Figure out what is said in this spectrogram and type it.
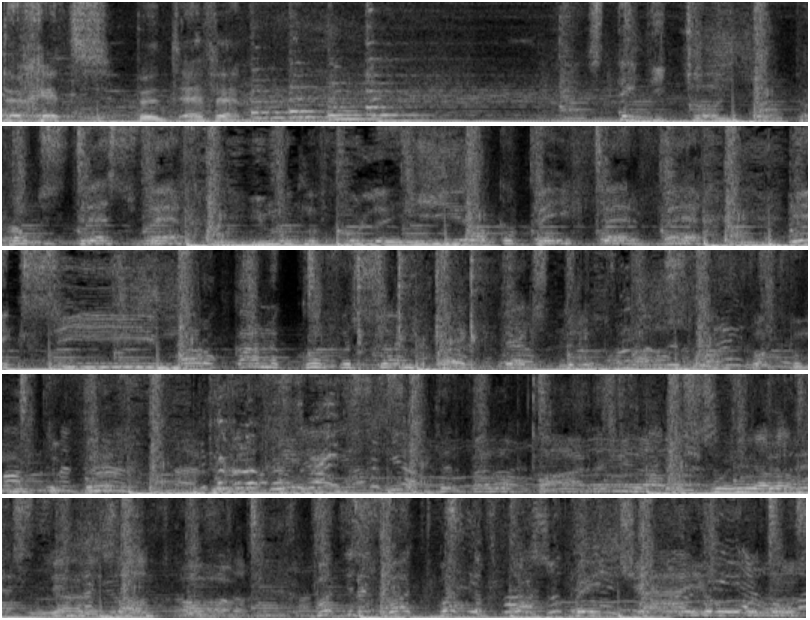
De Gids.fm rook de stress weg. Je moet me voelen hier, ook een beetje ver weg. Ik zie Marokkanen koffers en backpacks. Terug naar ons land, want we moeten weg. Regering zet er wel een paar en alles voor de rest in het land. Oh. Wat is wat, wat de fuck weet jij over ons?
